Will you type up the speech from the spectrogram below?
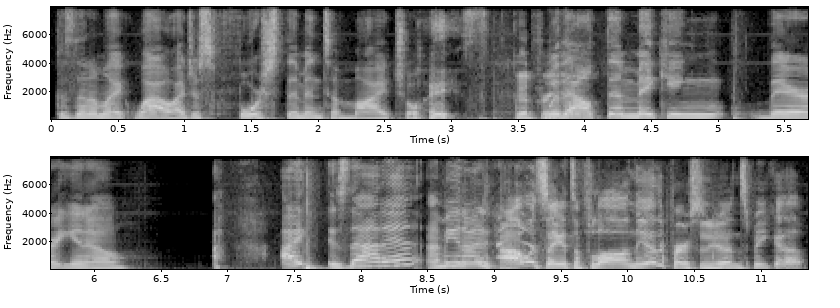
Because then I'm like, wow, I just forced them into my choice Good for you. without them making their, you know, I, I is that it? I mean, I I would say it's a flaw in the other person who doesn't speak up.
